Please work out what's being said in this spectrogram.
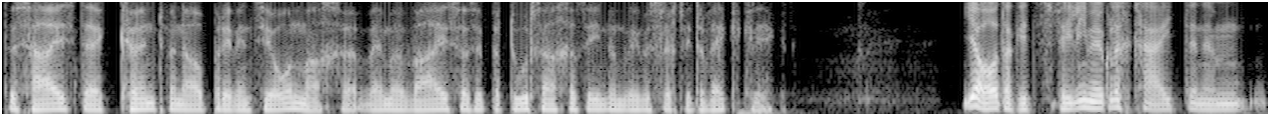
Das heißt, äh, könnte man auch Prävention machen, wenn man weiß, was etwa die Ursachen sind und wie man es vielleicht wieder wegkriegt? Ja, da gibt es viele Möglichkeiten. Ähm,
